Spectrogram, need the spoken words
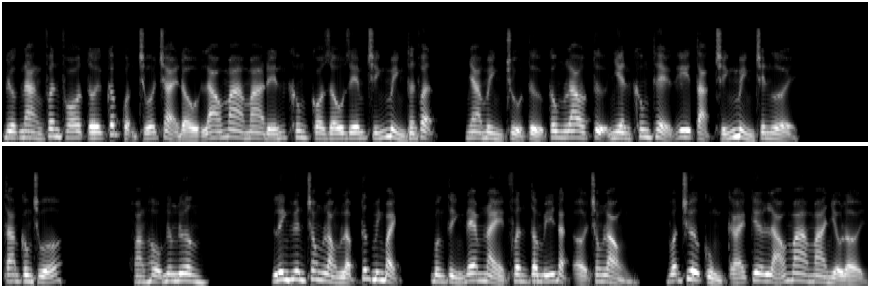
được nàng phân phó tới cấp quận chúa trải đầu lao ma ma đến không có dấu giếm chính mình thân phận, nhà mình chủ tử công lao tự nhiên không thể ghi tạc chính mình trên người. Tam công chúa, hoàng hậu nương nương. Linh huyên trong lòng lập tức minh bạch, bừng tỉnh đem này phân tâm ý đặt ở trong lòng, vẫn chưa cùng cái kia lão ma ma nhiều lời.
